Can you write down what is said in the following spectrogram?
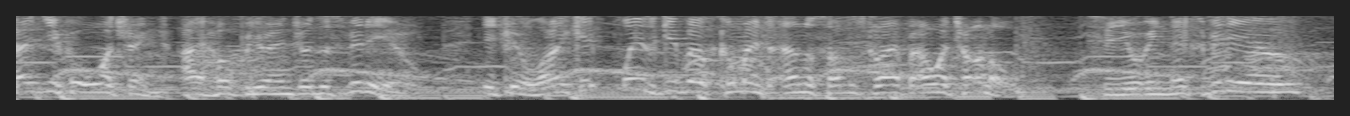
Thank you for watching. I hope you enjoyed this video. If you like it, please give us comment and subscribe our channel. See you in next video.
